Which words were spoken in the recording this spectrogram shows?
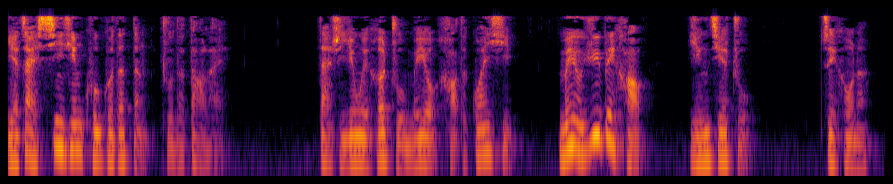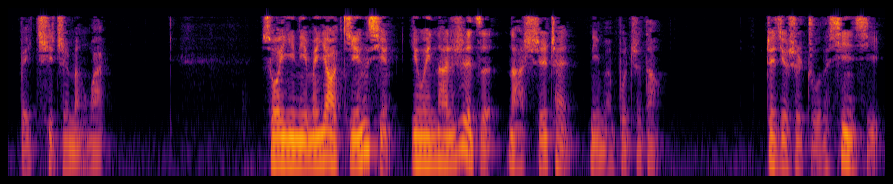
也在辛辛苦苦的等主的到来。但是因为和主没有好的关系，没有预备好迎接主，最后呢被弃之门外。所以你们要警醒，因为那日子、那时辰你们不知道。这就是主的信息。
